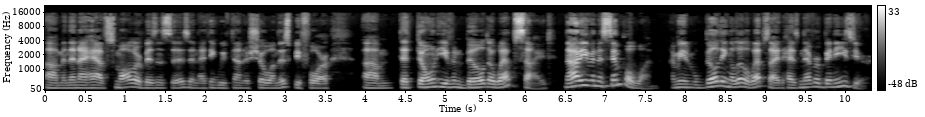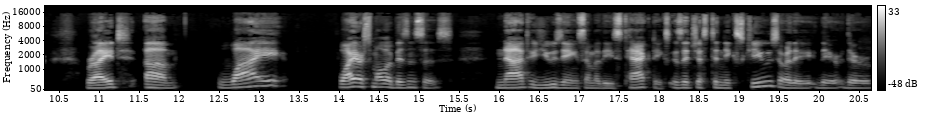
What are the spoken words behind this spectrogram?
Um, and then I have smaller businesses, and I think we've done a show on this before, um, that don't even build a website, not even a simple one. I mean, building a little website has never been easier, right? Um, why? Why are smaller businesses not using some of these tactics? Is it just an excuse, or they they're they're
